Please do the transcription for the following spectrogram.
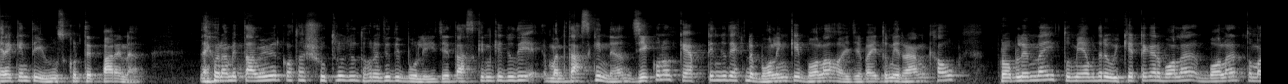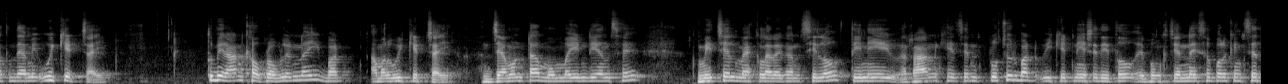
এরা কিন্তু ইউজ করতে পারে না। এখন আমি তামিমের কথা সূত্র ধরে যদি বলি যে তাসকিনকে যদি মানে তাসকিন না, যে কোনো ক্যাপ্টেন যদি একটা বোলিংকে বলা হয় যে, ভাই, তুমি রান খাও প্রবলেম নাই, তুমি আমাদের উইকেট টেকার বলার বলার তোমাকে আমি উইকেট চাই। তুমি রান খাও প্রবলেম নাই বাট আমার উইকেট চাই। যেমনটা মুম্বাই ইন্ডিয়ান্সে মিচেল ম্যাকলারেগান ছিল। তিনি রান খেয়েছেন প্রচুর বাট উইকেট নিয়ে এসে দিত এবং চেন্নাই সুপার কিংসের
